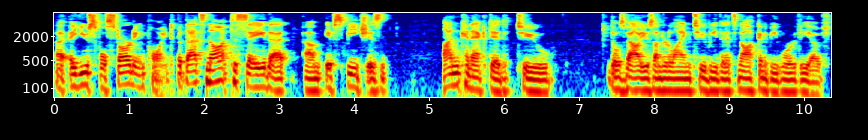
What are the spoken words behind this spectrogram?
uh, a useful starting point. But that's not to say that um, if speech is unconnected to those values underlying 2B that it's not going to be worthy of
